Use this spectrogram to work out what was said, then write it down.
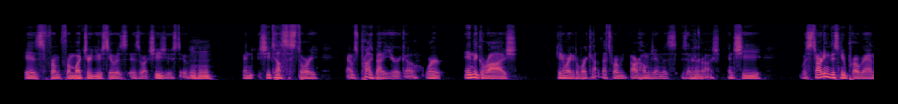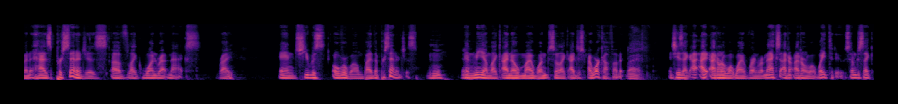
is from from what you're used to is is what she's used to, Mm-hmm. and she tells the story. It was probably about a year ago. We're in the garage, getting ready to work out. That's where we, our home gym is is in the Uh-huh. garage, and she was starting this new program, and it has percentages of like one rep max, right? And she was overwhelmed by the percentages. Mhm. Yeah. And me, I'm like, I know my one, so like I just I work off of it. Right. And she's like, I, I- don't know what my one rep max. I don't I don't know what weight to do. So I'm just like,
